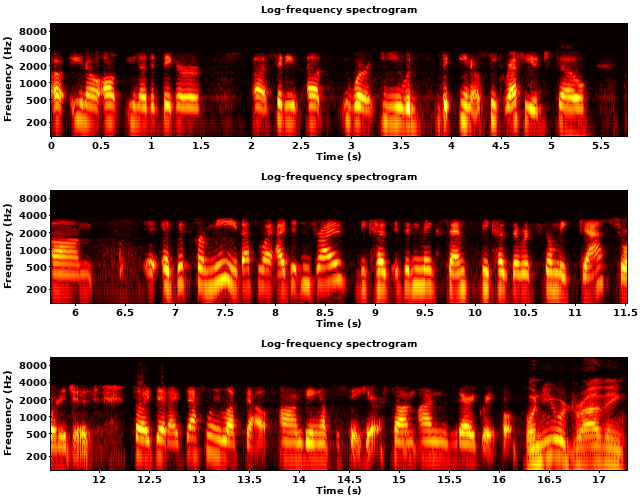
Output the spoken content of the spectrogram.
uh, you know all you know the bigger uh, cities up where you would you know seek refuge. So um, it, it did for me. That's why I didn't drive because it didn't make sense because there were so many gas shortages. So I did. I definitely lucked out on being able to stay here. So I'm I'm very grateful. When you were driving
